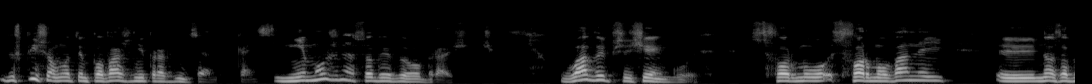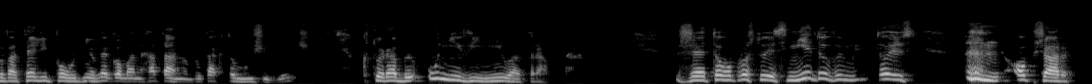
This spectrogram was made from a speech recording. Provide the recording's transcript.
już piszą o tym poważni prawnicy amerykańscy, nie można sobie wyobrazić ławy przysięgłych sformu, sformowanej y, no, z obywateli południowego Manhattanu, bo tak to musi być, która by uniewinniła Trumpa. Że to po prostu jest nie do to jest obszar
